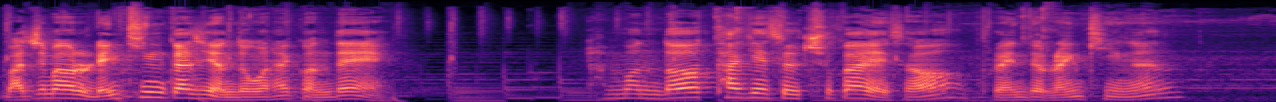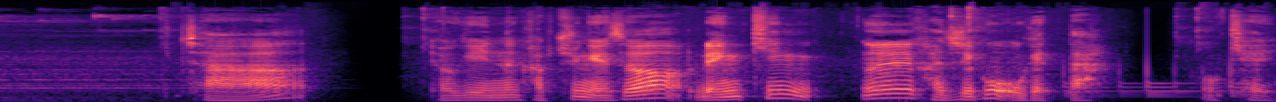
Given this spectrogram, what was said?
마지막으로 랭킹까지 연동을 할 건데 한 번 더 타겟을 추가해서 브랜드 랭킹은 자 여기 있는 값 중에서 랭킹을 가지고 오겠다. 오케이.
